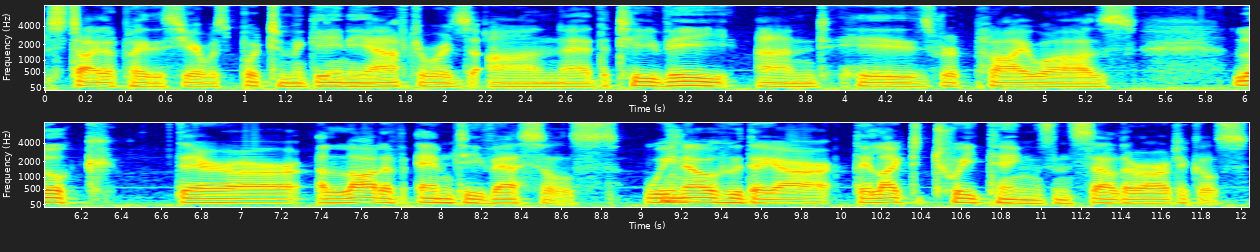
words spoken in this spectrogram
style of play this year was put to McGeeney afterwards on uh, the TV, and his reply was, look, there are a lot of empty vessels. We know who they are. They like to tweet things and sell their articles.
